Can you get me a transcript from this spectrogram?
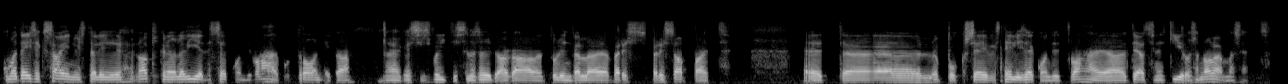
kui ma teiseks sain, vist oli natukene üle viieteist sekundi vahe Putroniga, kes siis võitis selle sõidu, aga tulin talle päris, päris sappa, et et lõpuks jäi vist neli sekundit vahe ja teadsin, et kiirus on olemas, et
